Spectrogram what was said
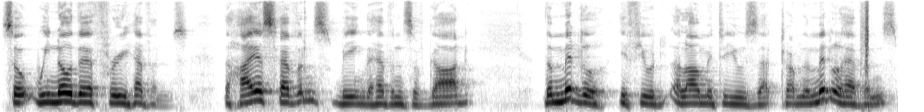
So we know there are three heavens the highest heavens being the heavens of God, the middle, if you would allow me to use that term, the middle heavens,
